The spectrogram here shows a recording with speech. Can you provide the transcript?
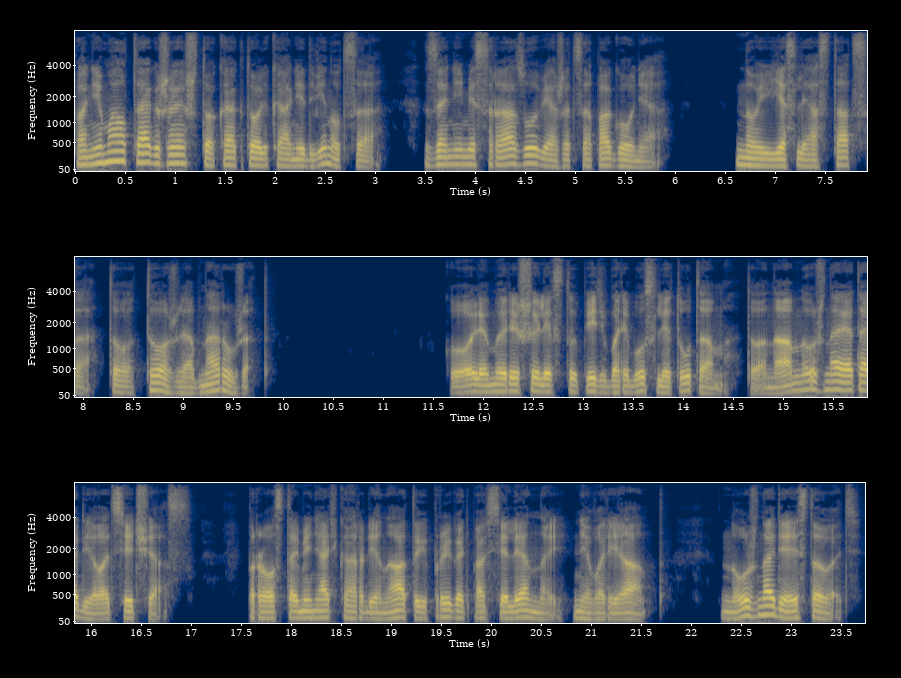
Понимал также, что как только они двинутся, за ними сразу увяжется погоня. Но и если остаться, то тоже обнаружат. «Коли мы решили вступить в борьбу с Летутом, то нам нужно это делать сейчас», Просто менять координаты и прыгать по вселенной не вариант. Нужно действовать.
